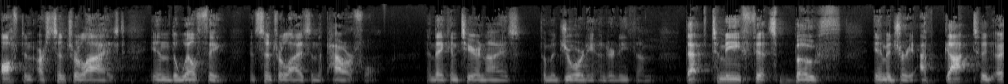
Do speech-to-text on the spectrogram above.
often are centralized in the wealthy and centralized in the powerful, and they can tyrannize the majority underneath them. That to me fits both imagery. I've got to, uh,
